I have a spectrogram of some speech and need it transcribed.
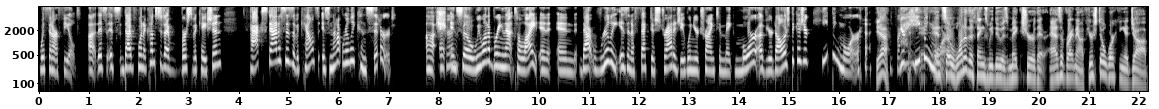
within our field. Uh, it's it's div- when it comes to diversification, tax statuses of accounts is not really considered. Uh, Sure. and, so we want to bring that to light, and and that really is an effective strategy when you're trying to make more of your dollars because you're keeping more. Yeah. You're keeping And- more. And so one of the things we do is make sure that as of right now, if you're still working a job,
